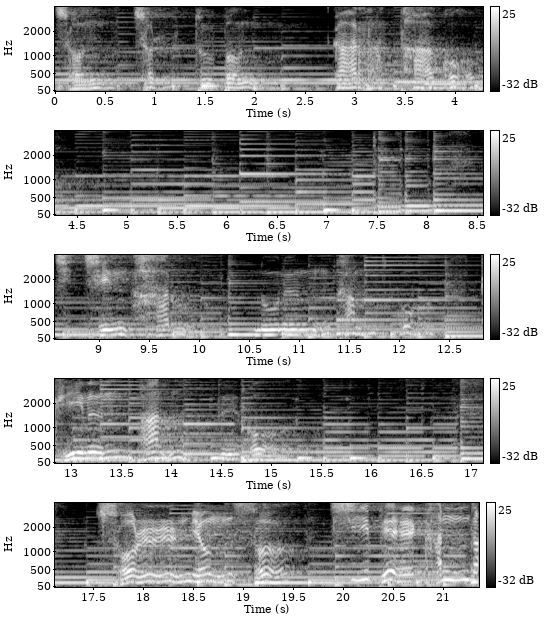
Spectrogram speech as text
전철 두 번 갈아타고 지친 하루 눈은 감고 귀는 반뜨고 졸면서 집에 간다.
